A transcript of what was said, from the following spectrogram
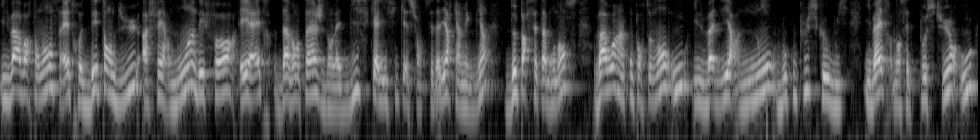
il va avoir tendance à être détendu, à faire moins d'efforts et à être davantage dans la disqualification. C'est-à-dire qu'un mec bien, de par cette abondance, va avoir un comportement où il va dire non beaucoup plus que oui. Il va être dans cette posture où,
